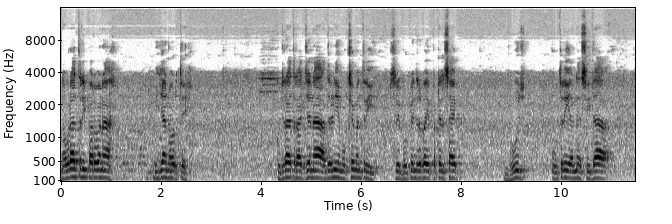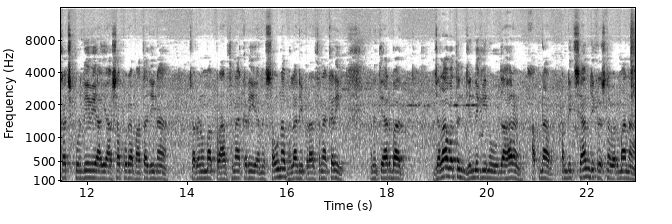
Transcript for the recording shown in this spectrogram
નવરાત્રિ પર્વના બીજા નોરતે ગુજરાત રાજ્યના આદરણીય મુખ્યમંત્રી શ્રી ભૂપેન્દ્રભાઈ પટેલ સાહેબ ભુજ ઉતરી અને સીધા કચ્છ કુળદેવી આ આશાપુરા માતાજીના ચરણોમાં પ્રાર્થના કરી અને સૌના ભલાની પ્રાર્થના કરી અને ત્યારબાદ જલાવતન જિંદગીનું ઉદાહરણ આપનાર પંડિત શ્યામજી કૃષ્ણ વર્માના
